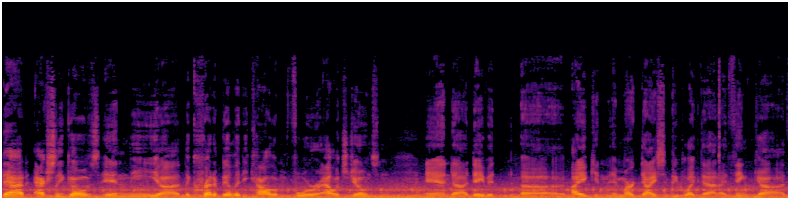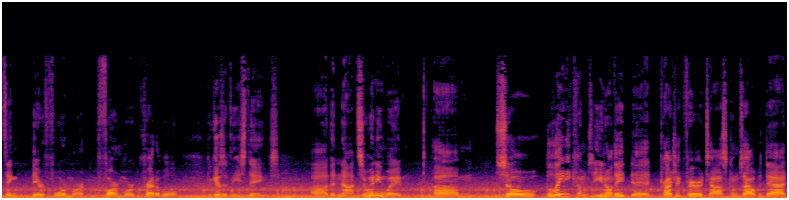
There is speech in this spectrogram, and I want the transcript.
that actually goes in the uh, the credibility column for Alex Jones and, and uh, David uh, Icke and, and, Mark Dice and people like that. I think uh, I think they're far more far more credible because of these things uh, than not. So anyway. Um, so the lady comes, you know, they uh, Project Veritas comes out with that.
